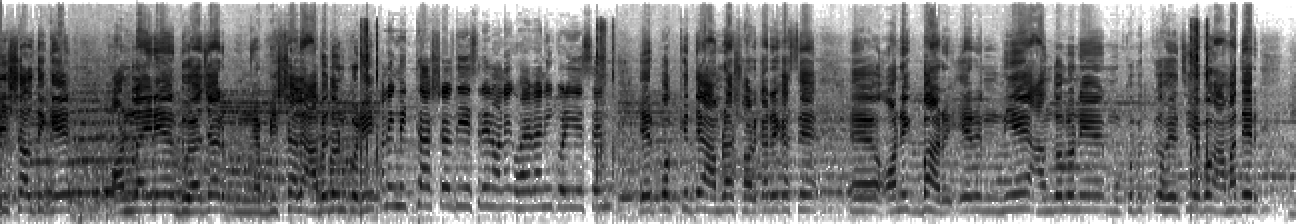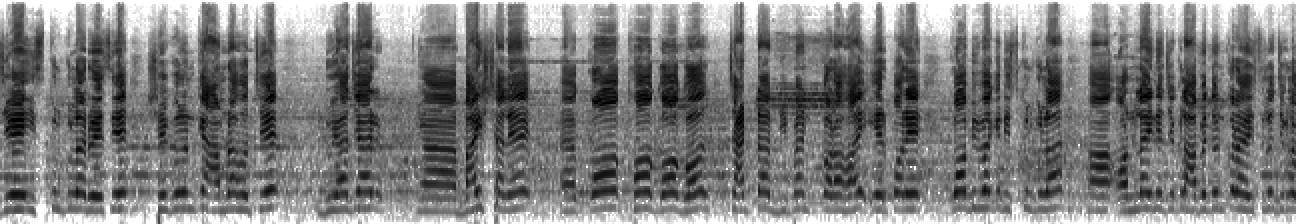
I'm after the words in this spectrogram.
বিশ সাল থেকে অনলাইনে দু বিশ সালে আবেদন করি। অনেক মিথ্যা আশ্বাস দিয়েছিলেন অনেক হয়রানি করিয়েছেন। এর পক্ষেতে আমরা সরকারের কাছে অনেকবার এর নিয়ে আন্দোলনে মুখোমুখি হয়েছি এবং আমাদের যে স্কুলগুলো রয়েছে সেগুলোকে আমরা হচ্ছে দুই হাজার বাইশ সালে ক খ গ ঘ চারটা ডিপেন্ড করা হয়। এরপরে ক বিভাগের স্কুলগুলো অনলাইনে যেগুলো আবেদন করা হয়েছিল যেগুলো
